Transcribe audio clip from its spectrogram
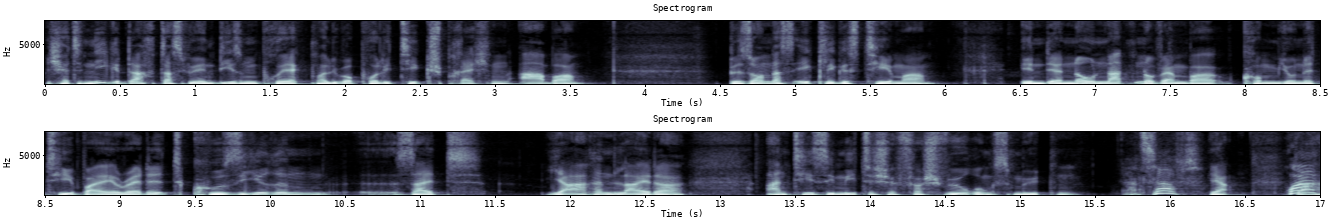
Ich hätte nie gedacht, dass wir in diesem Projekt mal über Politik sprechen, aber besonders ekliges Thema. In der No Nut November Community bei Reddit kursieren äh, seit Jahren leider antisemitische Verschwörungsmythen. Ernsthaft? Ja, da,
